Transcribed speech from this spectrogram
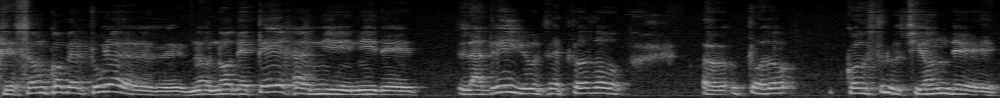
que son coberturas eh, no, de teja ni, ni de ladrillos, es todo, uh, todo construcción de,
